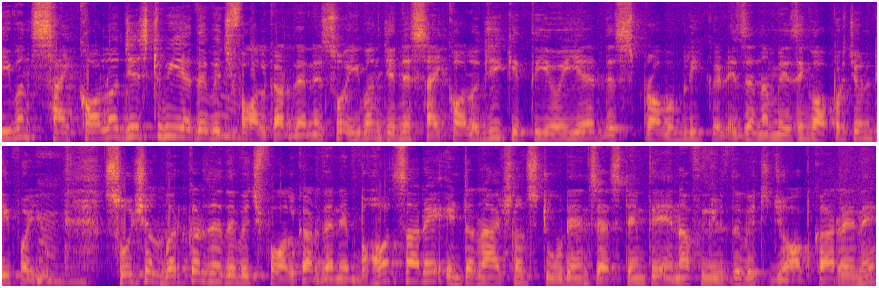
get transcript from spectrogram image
ਈਵਨ ਸਾਈਕੋਲੋਜਿਸਟ ਵੀ ਇਹਦੇ ਵਿੱਚ ਫਾਲ ਕਰਦੇ ਨੇ। ਸੋ ਈਵਨ ਜਿਹਨੇ ਸਾਈਕੋਲੋਜੀ ਕੀਤੀ ਹੋਈ ਹੈ ਹੈ this probably could is an amazing opportunity for you social workers ਇਹਦੇ ਵਿੱਚ ਫਾਲ ਕਰਦੇ ਨੇ ਬਹੁਤ ਸਾਰੇ ਇੰਟਰਨੈਸ਼ਨਲ ਸਟੂਡੈਂਟਸ ਇਸ ਟਾਈਮ ਤੇ ਇਹਨਾਂ ਫੀਲਡਸ ਦੇ ਵਿੱਚ ਜੌਬ ਕਰ ਰਹੇ ਨੇ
